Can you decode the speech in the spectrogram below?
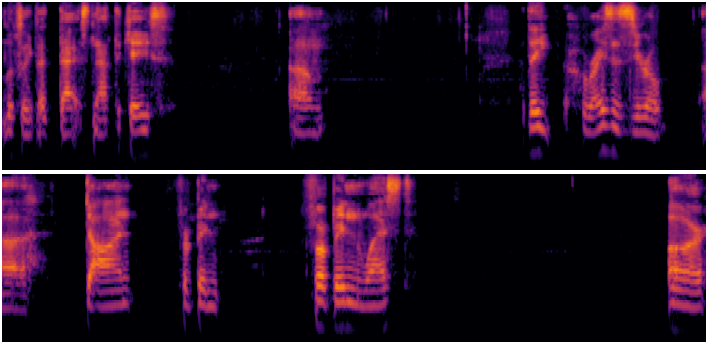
looks like that that's not the case. Um, I think Horizon Zero uh, Dawn, Forbidden, Forbidden West, are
